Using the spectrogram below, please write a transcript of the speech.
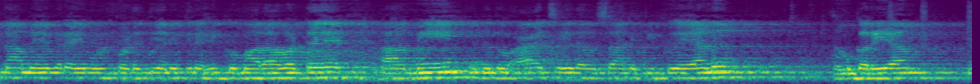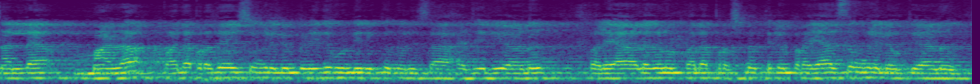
നാം ഏവരെയും ഉൾപ്പെടുത്തി അനുഗ്രഹിക്കുമാറാവട്ടെ. ആ മീൻ എന്ന് ദുആ ചെയ്ത് അവസാനിപ്പിക്കുകയാണ്. നമുക്കറിയാം നല്ല മഴ പല പ്രദേശങ്ങളിലും പെയ്തുകൊണ്ടിരിക്കുന്ന ഒരു സാഹചര്യമാണ്. പല ആളുകളും പല പ്രശ്നത്തിലും പ്രയാസങ്ങളിലൊക്കെയാണ്.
